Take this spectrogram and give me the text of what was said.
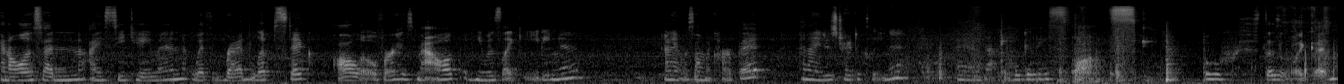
and all of a sudden I see Cayman with red lipstick all over his mouth and he was like eating it and it was on the carpet and I just tried to clean it and uh, look at these spots. Ooh, this doesn't look good.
